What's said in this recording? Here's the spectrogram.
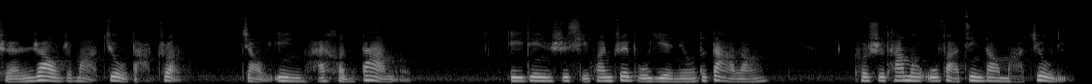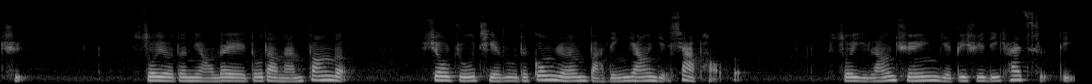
全绕着马厩打转，脚印还很大呢。一定是喜欢追捕野牛的大狼。”可是他们无法进到马厩里去。所有的鸟类都到南方了。修筑铁路的工人把羚羊也吓跑了，所以狼群也必须离开此地。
